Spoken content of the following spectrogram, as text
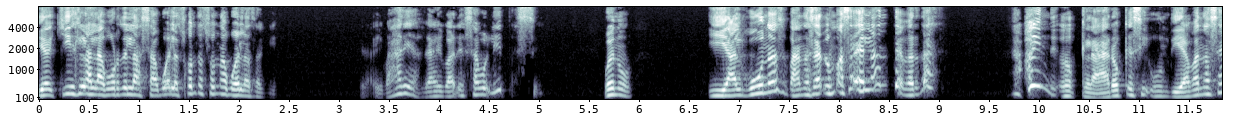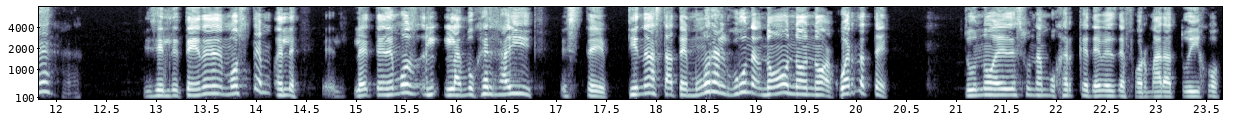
Y aquí es la labor de las abuelas. ¿Cuántas son abuelas aquí? Hay varias, hay varias abuelitas. Bueno, y algunas van a serlo más adelante, ¿verdad? Ay, claro que sí, un día van a. Y si le tenemos, le, tenemos las mujeres ahí, este, tienen hasta temor alguna. No, no, no, acuérdate, tú no eres una mujer que debes de formar a tu hijo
